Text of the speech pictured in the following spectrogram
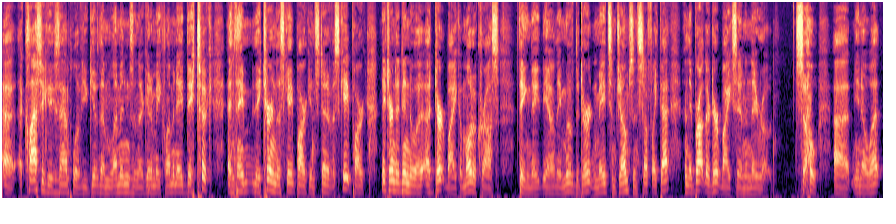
uh, a classic example of you give them lemons and they're going to make lemonade. They took and they they turned the skate park instead of a skate park, they turned it into a, a dirt bike, a motocross thing. They you know they moved the dirt and made some jumps and stuff like that, and they brought their dirt bikes in and they rode. So uh, you know what?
